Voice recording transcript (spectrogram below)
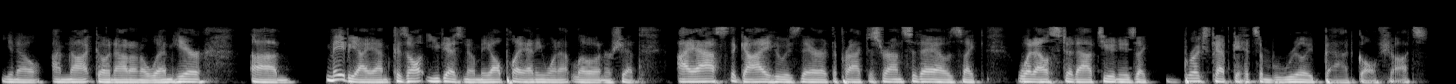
you know, I'm not going out on a limb here. Um, maybe I am because all you guys know me. I'll play anyone at low ownership. I asked the guy who was there at the practice rounds today. I was like, what else stood out to you? And he's like, Brooks Koepka hit some really bad golf shots.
